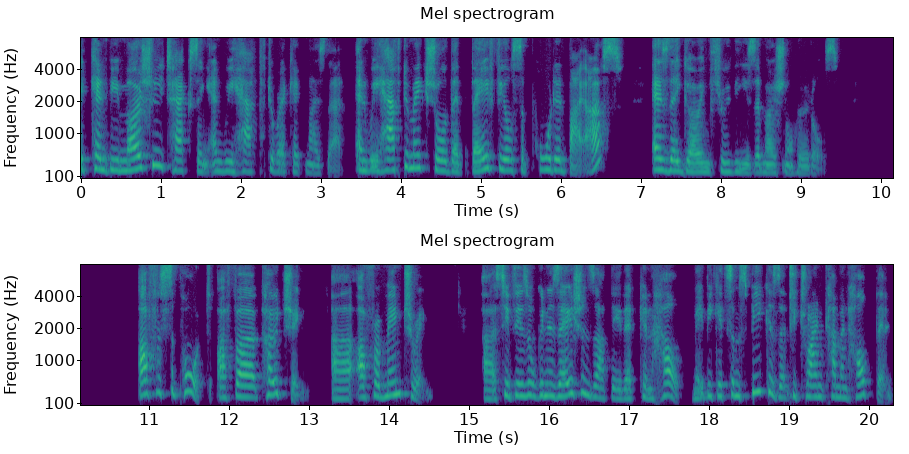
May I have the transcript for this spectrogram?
It can be emotionally taxing, and we have to recognize that. And we have to make sure that they feel supported by us as they're going through these emotional hurdles. Offer support, offer coaching, uh, offer mentoring uh, see if there's organizations out there that can help. Maybe get some speakers to try and come and help them.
